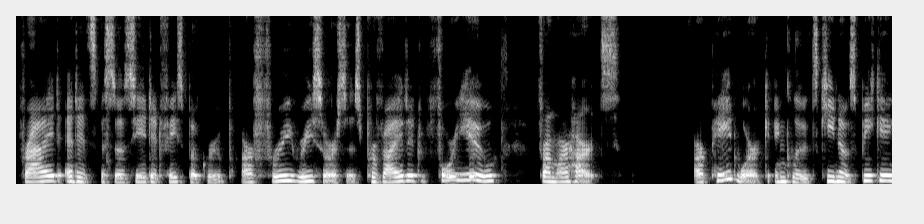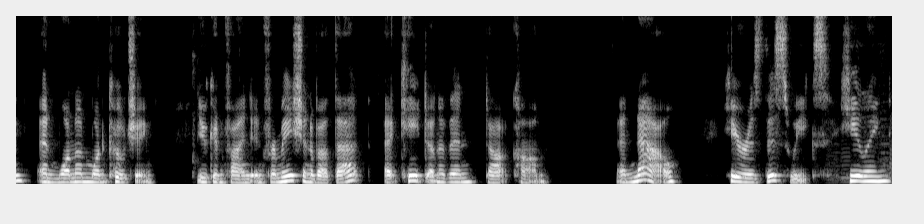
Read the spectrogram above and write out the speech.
Fried and its associated Facebook group are free resources provided for you from our hearts our paid work includes keynote speaking and one on one coaching. You can find information about that at caitdonovan.com. And now, here is this week's Healing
